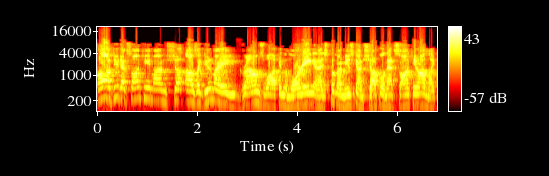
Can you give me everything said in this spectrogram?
Oh, dude, that song came on. Sh- I was like doing my grounds walk in the morning, and I just put my music on shuffle, and that song came on. I'm like,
